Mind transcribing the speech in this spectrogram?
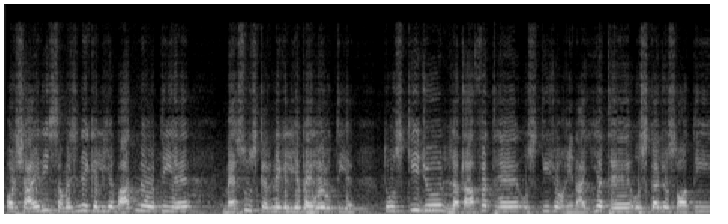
اور شاعری سمجھنے کے لیے بعد میں ہوتی ہے، محسوس کرنے کے لیے پہلے ہوتی ہے۔ تو اس کی جو لطافت ہے، اس کی جو غنائیت ہے، اس کا جو صوتی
